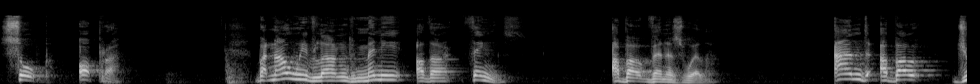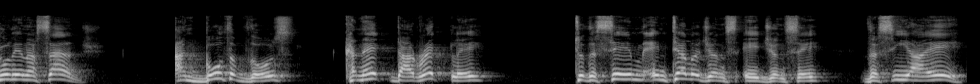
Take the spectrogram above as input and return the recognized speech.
soap opera. But now we've learned many other things about Venezuela and about Julian Assange. And both of those connect directly to the same intelligence agency, the CIA.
